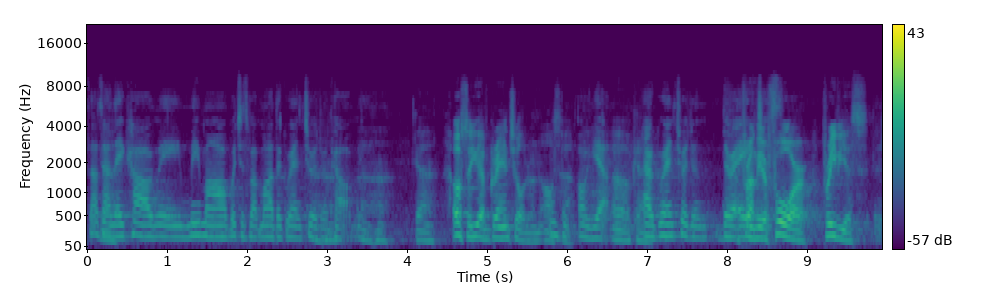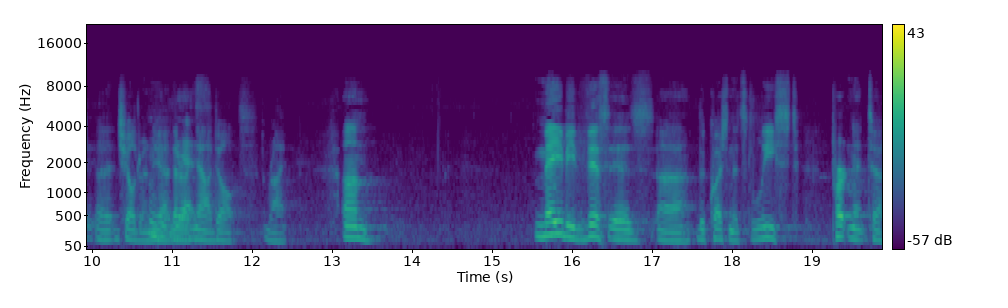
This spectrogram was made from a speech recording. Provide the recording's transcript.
sometimes yeah. they call me Mima, which is what my other grandchildren uh-huh, call me. Yeah. Oh, so you have grandchildren also? Mm-hmm. Oh, yeah. Oh, okay. Our grandchildren, their From your four previous uh, children, yeah, that yes. are now adults. Right. Um, maybe this is uh, the question that's least pertinent to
